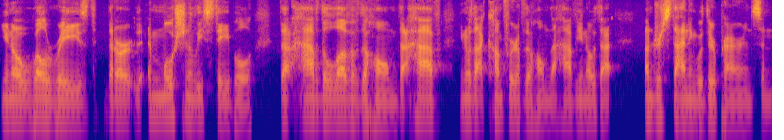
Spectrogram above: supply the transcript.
you know, well raised, that are emotionally stable, that have the love of the home, that have, you know, that comfort of the home, that have, you know, that understanding with their parents, and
